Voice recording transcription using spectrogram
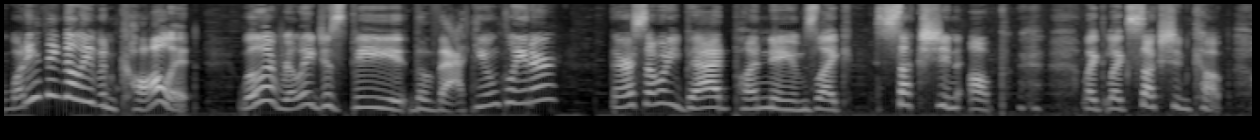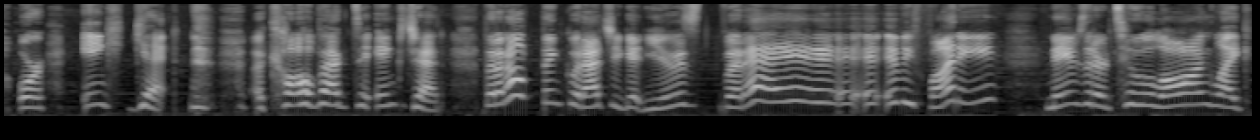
what do you think they'll even call it? Will it really just be the vacuum cleaner? There are so many bad pun names like suction up, like like suction cup, or inkjet, a callback to inkjet that I don't think would actually get used, but hey, it, it'd be funny. Names that are too long, like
